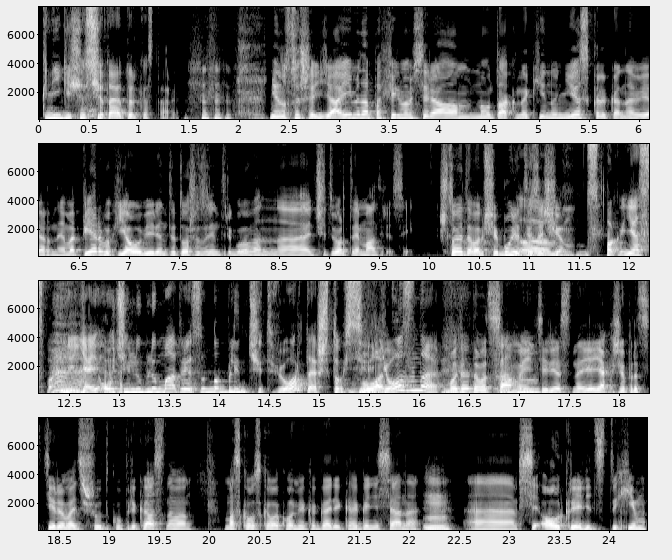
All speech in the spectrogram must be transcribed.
Книги сейчас читаю только старые. Не, ну слушай, я именно по фильмам, сериалам, ну так, накину несколько, наверное. Во-первых, я уверен, ты тоже заинтригован э, четвертой матрицей. Что это вообще будет и зачем? Эм, спок- Я, спо- не, я очень люблю матрицу, но, блин, четвертая? Что, серьезно? Вот это вот самое интересное. Я, я хочу процитировать шутку прекрасного московского комика Гарика Аганесяна. Э, все all credits to him.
